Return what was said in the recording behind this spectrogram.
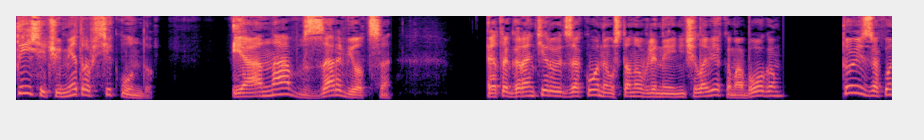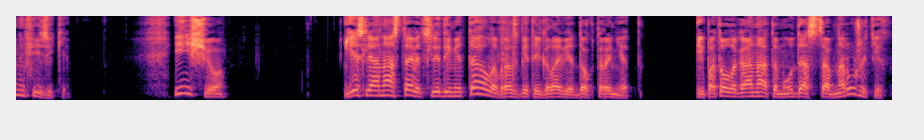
1000 метров в секунду. И она взорвется. Это гарантирует законы, установленные не человеком, а Богом, то есть законы физики. И еще, если она оставит следы металла в разбитой голове доктора нет, и патологоанатому удастся обнаружить их,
